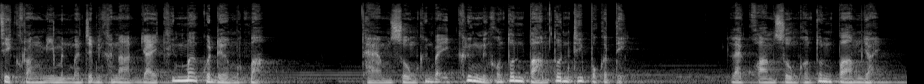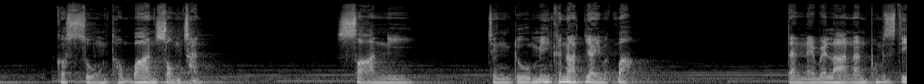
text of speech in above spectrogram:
ที่ครั้งนี้มันเหมือนจะมีขนาดใหญ่ขึ้นมากกว่าเดิมมากๆ แถมสูงขึ้นไปอีกครึ่งหนึ่งของต้นปาล์มต้นที่ปกติ และความสูงของต้นปาล์มใหญ่ ก็สูงเท่าบ้านสองชั้น สารนี้จึงดูมีขนาดใหญ่มากๆ แต่ในเวลานั้นผมสติ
